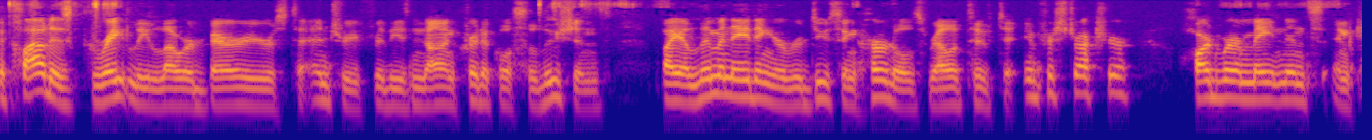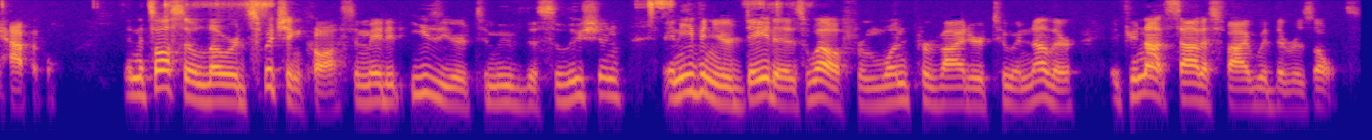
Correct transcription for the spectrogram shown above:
The cloud has greatly lowered barriers to entry for these non critical solutions by eliminating or reducing hurdles relative to infrastructure, hardware maintenance, and capital. And it's also lowered switching costs and made it easier to move the solution and even your data as well from one provider to another if you're not satisfied with the results.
